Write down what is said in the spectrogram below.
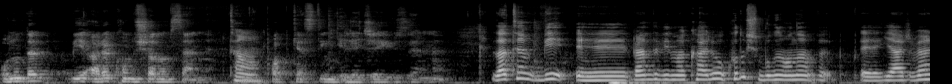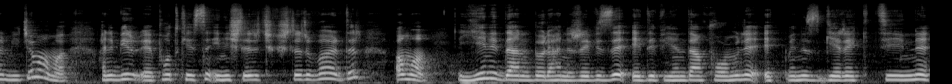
onu da bir ara konuşalım seninle. Tamam. Podcast'in geleceği üzerine. Zaten bir e, ben de bir makale. Şimdi bugün ona e, yer vermeyeceğim ama hani bir e, podcast'in inişleri çıkışları vardır ama yeniden böyle hani revize edip yeniden formüle etmeniz gerektiğini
